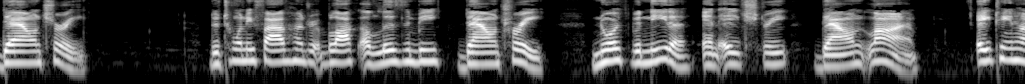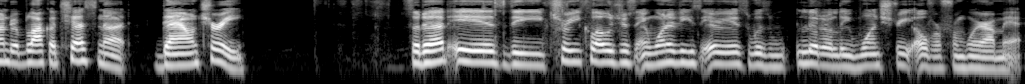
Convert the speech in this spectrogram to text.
Downtree. The 2500 block of Lisenby, Downtree. North Bonita and 8th Street, Down Line. 1800 block of Chestnut, Downtree. So that is the tree closures, and one of these areas was literally one street over from where I'm at.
